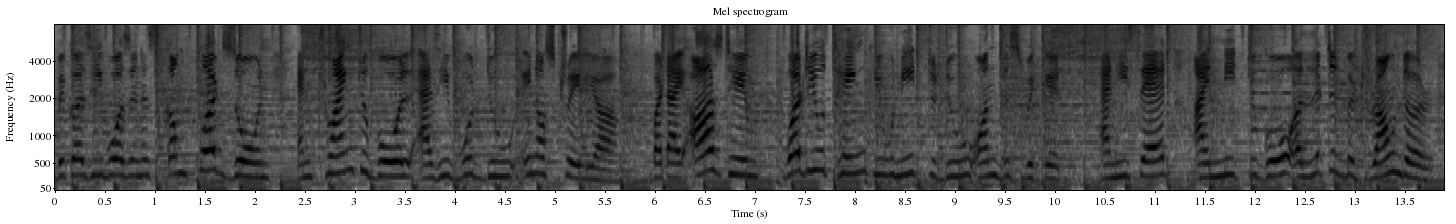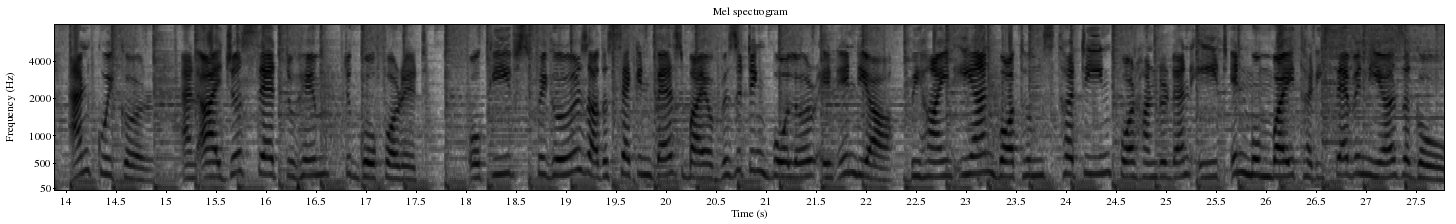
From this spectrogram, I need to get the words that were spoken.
because he was in his comfort zone and trying to bowl as he would do in Australia. But I asked him, What do you think you need to do on this wicket? And he said, I need to go a little bit rounder and quicker. And I just said to him to go for it. O'Keefe's figures are the second best by a visiting bowler in India, behind Ian Botham's 13 for 108 in Mumbai 37 years ago.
